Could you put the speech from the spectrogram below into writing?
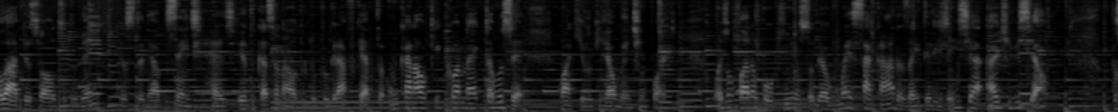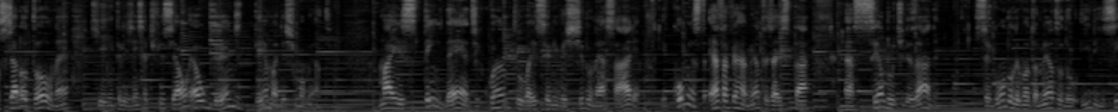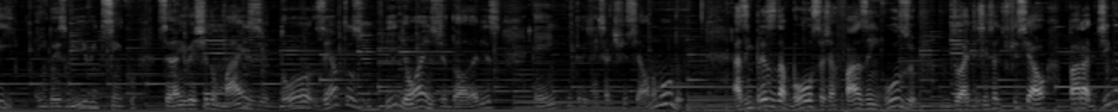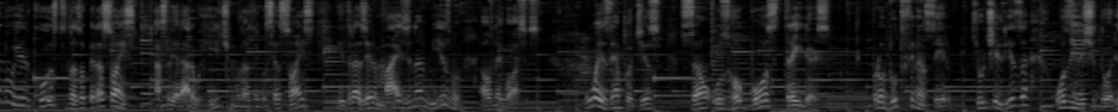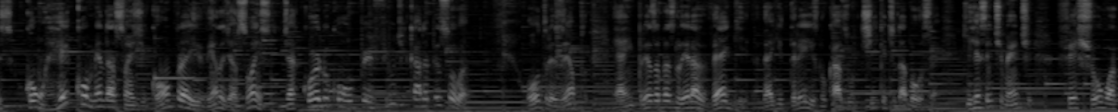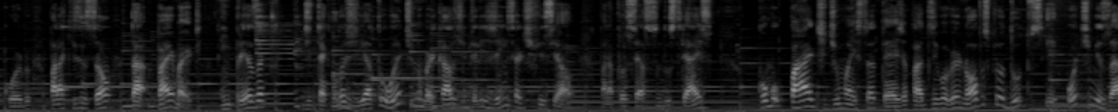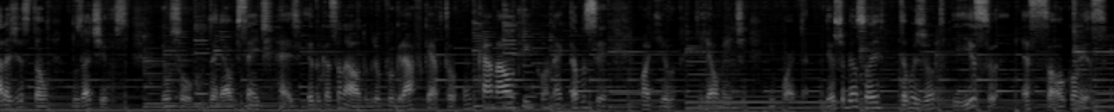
Olá pessoal, tudo bem? Eu sou Daniel Vicente, Head Educacional do Grupo Grafo Capital, um canal que conecta você com aquilo que realmente importa. Hoje vamos falar um pouquinho sobre algumas sacadas da inteligência artificial. Você já notou, né, que inteligência artificial é o grande tema deste momento. Mas tem ideia de quanto vai ser investido nessa área e como essa ferramenta já está eh, sendo utilizada? Segundo o levantamento do EDC, em 2025 será investido mais de 200 bilhões de dólares em inteligência artificial no mundo. As empresas da bolsa já fazem uso da inteligência artificial para diminuir custos nas operações, acelerar o ritmo das negociações e trazer mais dinamismo aos negócios. Um exemplo disso são os robôs traders, produto financeiro que utiliza os investidores com recomendações de compra e venda de ações de acordo com o perfil de cada pessoa. Outro exemplo é a empresa brasileira VEG, VEG3, no caso o ticket da bolsa, que recentemente fechou o acordo para aquisição da Bimart, empresa de tecnologia atuante no mercado de inteligência artificial para processos industriais como parte de uma estratégia para desenvolver novos produtos e otimizar a gestão dos ativos. Eu sou Daniel Vicente, Head Educacional do Grupo Graph Capital, um canal que conecta você com aquilo que realmente importa. Deus te abençoe, tamo junto e isso é só o começo.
